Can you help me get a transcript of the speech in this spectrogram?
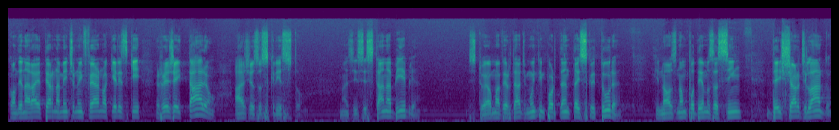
condenará eternamente no inferno aqueles que rejeitaram a Jesus Cristo. Mas isso está na Bíblia. Isto é uma verdade muito importante da Escritura, que nós não podemos assim deixar de lado.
